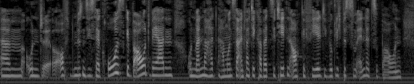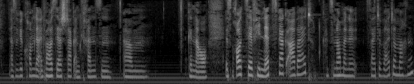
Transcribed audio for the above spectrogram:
ähm, und äh, oft müssen sie sehr groß gebaut werden und manchmal hat, haben uns da einfach die Kapazitäten auch gefehlt, die wirklich bis zum Ende zu bauen. Also wir kommen da einfach sehr stark an Grenzen. Ähm, genau. Es braucht sehr viel Netzwerkarbeit. Kannst du noch mal eine Seite weitermachen?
